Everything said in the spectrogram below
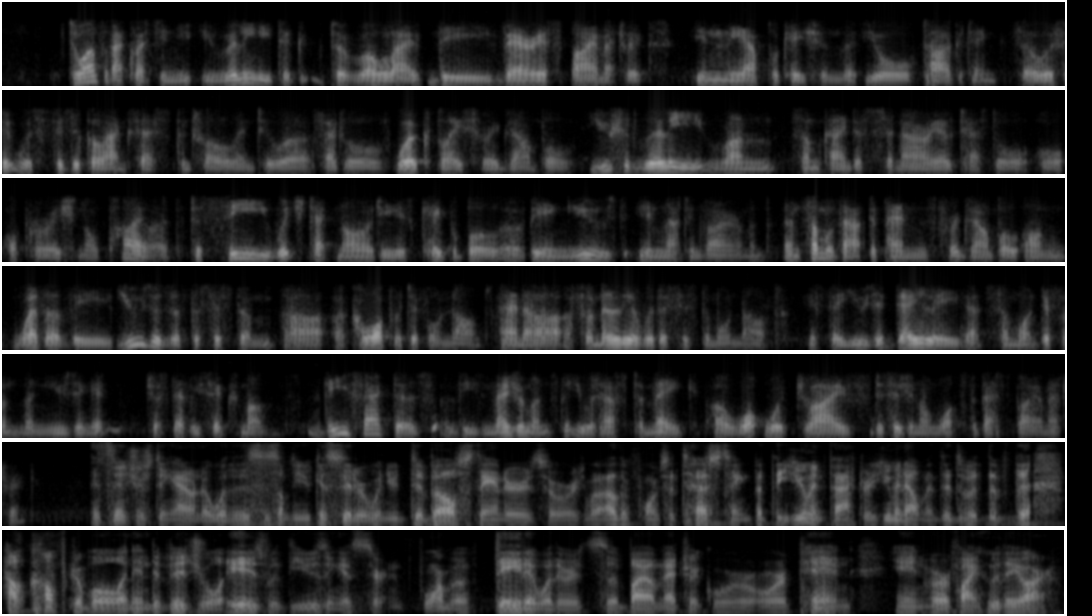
To answer that question, you, you really need to, to roll out the various biometrics in the application that you're targeting. So if it was physical access control into a federal workplace, for example, you should really run some kind of scenario test or, or operational pilot to see which technology is capable of being used in that environment. And some of that depends, for example, on whether the users of the system are, are cooperative or not and are familiar with the system or not. If they use it daily, that's somewhat different than using it just every six months. These factors, these measurements that you would have to make are what would drive decision on what's the best biometric. It's interesting. I don't know whether this is something you consider when you develop standards or other forms of testing, but the human factor, the human element, the, the, the, how comfortable an individual is with using a certain form of data, whether it's a biometric or, or a PIN, in verifying who they are.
